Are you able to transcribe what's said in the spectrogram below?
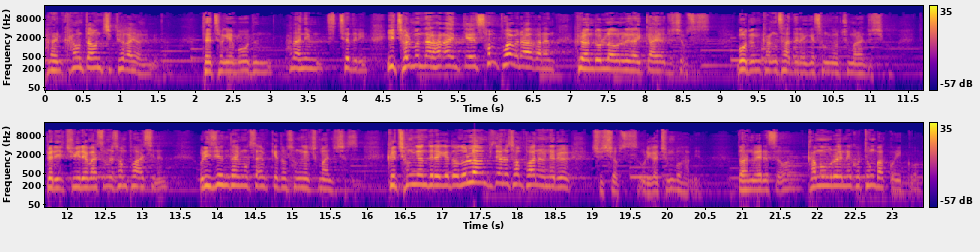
하나님 카운트다운 집회가 열립니다. 대청의 모든 하나님 지체들이 이 젊은 날 하나님께 선포하며 나아가는 그런 놀라운 은혜가 있게 하여 주시옵소서. 모든 강사들에게 성령 충만해 주시고 특별히 주일의 말씀을 선포하시는 우리 지은다임 목사님께도 성령 충만 주셔서 그 청년들에게도 놀라운 비전을 선포하는 은혜를 주시옵소서 우리가 중보하며 또한 메르스와 가뭄으로 인해 고통받고 있고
